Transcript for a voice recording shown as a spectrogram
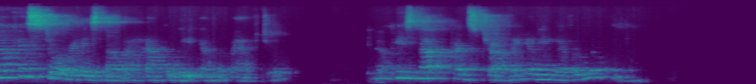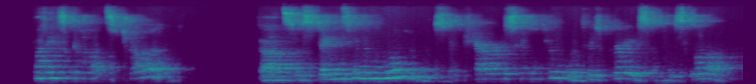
Now, his story is not a happily ever after. You know, he's not Prince Charming and he never will be. But he's God's child. God sustains him in the wilderness and carries him through with his grace and his love.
